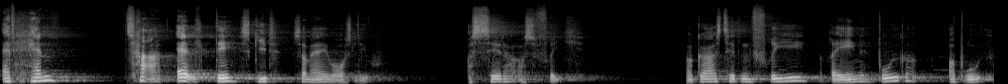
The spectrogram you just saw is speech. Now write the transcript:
at han tager alt det skidt, som er i vores liv, og sætter os fri, og gør os til den frie, rene brudgom og brud.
